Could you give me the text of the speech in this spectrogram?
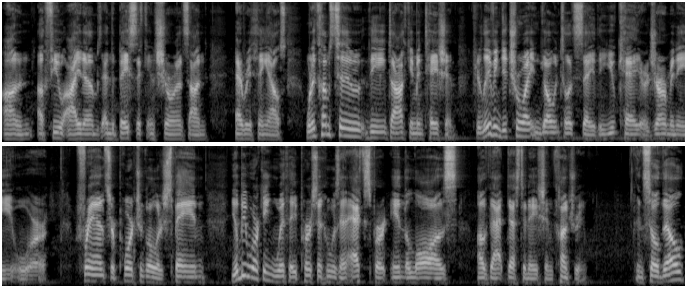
on a few items and the basic insurance on everything else. When it comes to the documentation, if you're leaving Detroit and going to, let's say, the UK or Germany or France or Portugal or Spain, you'll be working with a person who is an expert in the laws of that destination country. And so they'll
